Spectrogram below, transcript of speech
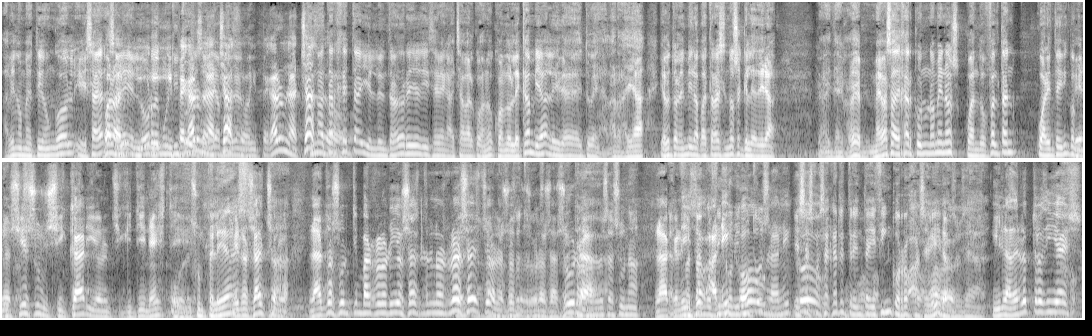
habiendo metido un gol, y sale, Bueno, sale el y, oro de y multitud. pegar y un salía hachazo, y pegar un hachazo. Una tarjeta y el entrenador ellos dice, venga, chaval, cuando, cuando le cambia, le dice, tú venga, larga ya. Y el otro le mira para atrás y no sé qué le dirá. Joder, me vas a dejar con uno menos cuando faltan 45 Pero minutos. si es un sicario el chiquitín este. Joder, es un peleas. Que nos ha hecho la- las dos últimas gloriosas, nos las ha hecho a nosotros con Osasuna. Osasuna, La que le hizo a Nico, minutos, una Nico. Esa es para sacarle 35 rojas seguidas. O sea, Y la del otro día es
